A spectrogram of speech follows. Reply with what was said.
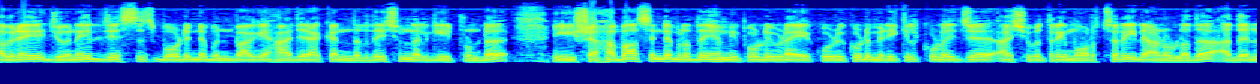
അവരെ ജുനൈൽ ജസ്റ്റിസ് ബോർഡിന്റെ മുൻപാകെ ഹാജരാക്കാൻ നിർദ്ദേശം നൽകിയിട്ടുണ്ട്. ഈ ഷഹബാസിന്റെ മൃതദേഹം ഇപ്പോൾ ഇവിടെ കോഴിക്കോട് മെഡിക്കൽ കോളേജ് ആശുപത്രി മോർച്ചറിയിലാണുള്ളത്. അതിൽ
